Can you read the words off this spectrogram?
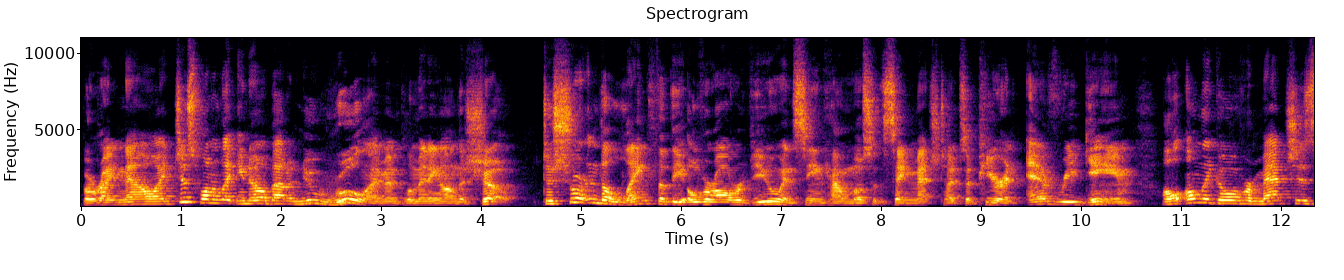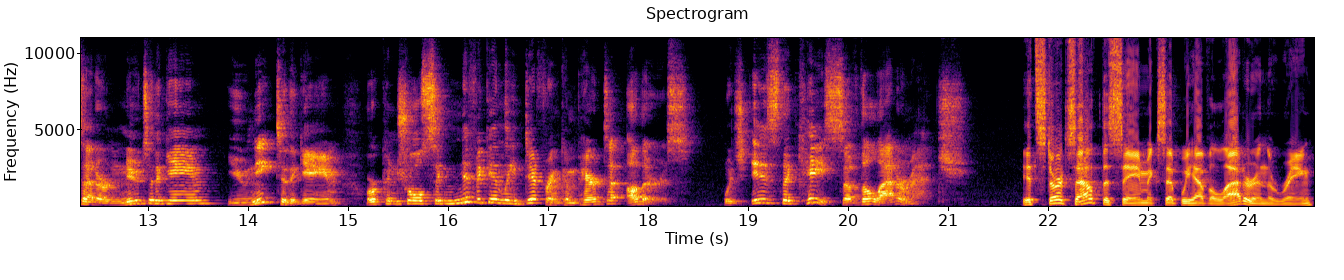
But right now, I just want to let you know about a new rule I'm implementing on the show. To shorten the length of the overall review and seeing how most of the same match types appear in every game, I'll only go over matches that are new to the game, unique to the game, or control significantly different compared to others. Which is the case of the ladder match. It starts out the same except we have a ladder in the ring,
